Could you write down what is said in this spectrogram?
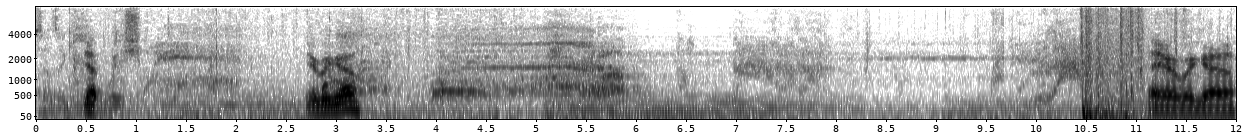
Sounds like you Yep. a wish. Here we go. There we go.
